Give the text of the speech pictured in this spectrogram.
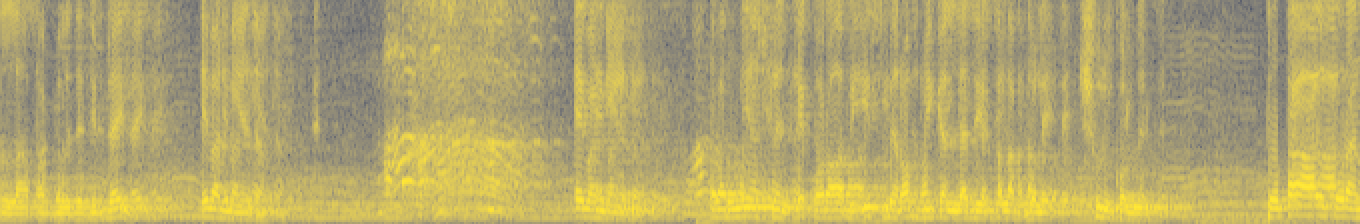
আল্লাহ পাক বলে যে, জিব্রাইল, এবার নিয়ে যাও। এবার নিয়ে যাও। এবার উনি আসলেন, এ করাবি ইসমে রব্বিকাল্লাজি খালাক বলে শুরু করলেন। টোটাল কোরআন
